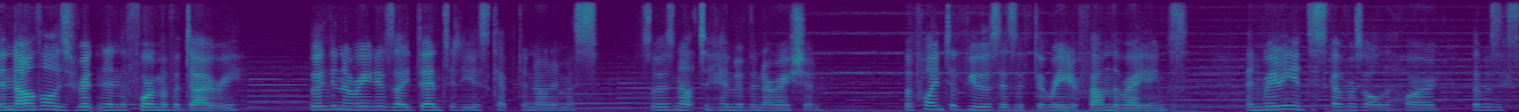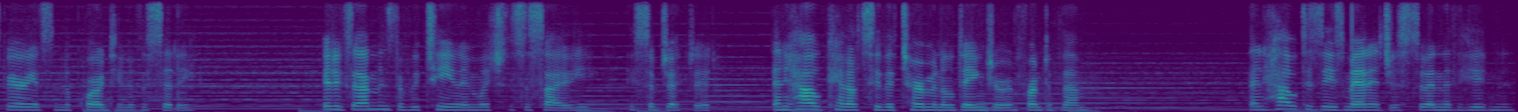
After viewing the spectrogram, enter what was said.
The novel is written in the form of a diary, where the narrator's identity is kept anonymous, so as not to hinder the narration. The point of view is as if the reader found the writings, and reading it discovers all the horror that was experienced in the quarantine of the city. It examines the routine in which the society is subjected, and how cannot see the terminal danger in front of them, and how disease manages to end the hidden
